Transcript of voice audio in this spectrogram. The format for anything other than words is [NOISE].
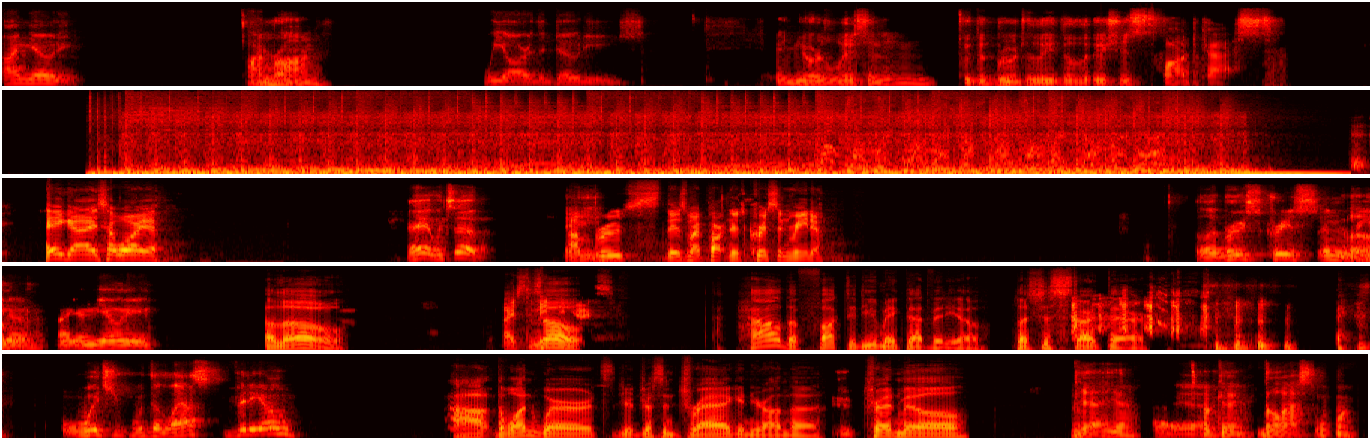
I'm Yoni. I'm Ran, We are the Dodies. and you're listening to the Brutally Delicious podcast. Hey guys, how are you? Hey, what's up? I'm Hey, Bruce. There's my partners, Chris and Rena. Hello, Bruce, Chris, and Hello. Rena. I am Yoni. Hello. Nice to meet So- you guys. How the fuck did you make that video? Let's just start there. [LAUGHS] Which, with the last video? uh, the one where it's, you're just in drag and you're on the treadmill. yeah, yeah. Oh, yeah. Okay, the last one.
